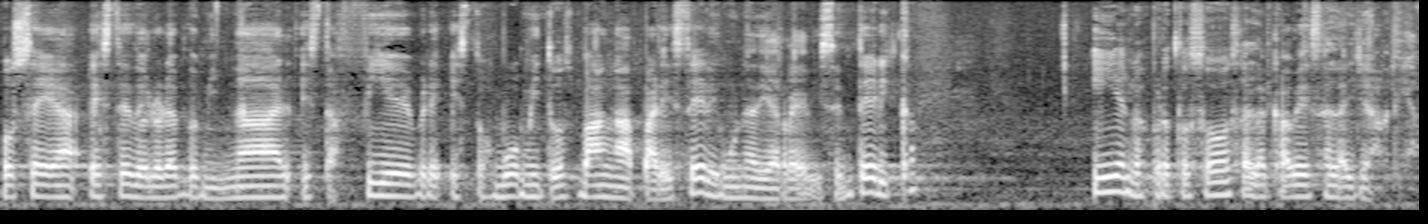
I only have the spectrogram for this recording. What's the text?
o sea, este dolor abdominal, esta fiebre, estos vómitos van a aparecer en una diarrea disentérica y en los protozoos a la cabeza la yardia.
